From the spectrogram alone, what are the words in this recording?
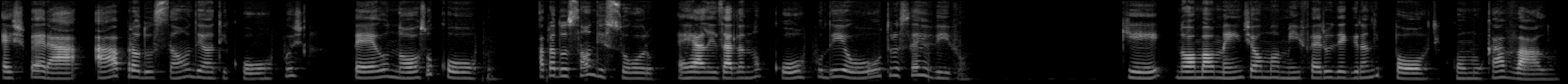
esperar a produção de anticorpos pelo nosso corpo. A produção de soro é realizada no corpo de outro ser vivo, que normalmente é um mamífero de grande porte, como o cavalo.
